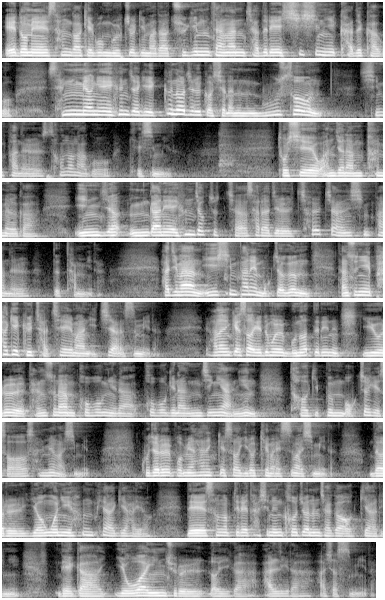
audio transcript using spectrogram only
에돔의 산과 계곡 물줄기마다 죽임 당한 자들의 시신이 가득하고 생명의 흔적이 끊어질 것이라는 무서운 심판을 선언하고 계십니다. 도시의 완전한 파멸과 인간의 흔적조차 사라질 철저한 심판을 뜻합니다. 하지만 이 심판의 목적은 단순히 파괴 그 자체에만 있지 않습니다. 하나님께서 에돔을 무너뜨리는 이유를 단순한 포복이나 포복이나 응징이 아닌 더 깊은 목적에서 설명하십니다. 구절을 보면 하나님께서 이렇게 말씀하십니다. 너를 영원히 항폐하게 하여 내 성읍들에 다시는 거주하는 자가 없게 하리니 내가 여호와인 줄을 너희가 알리라 하셨습니다.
